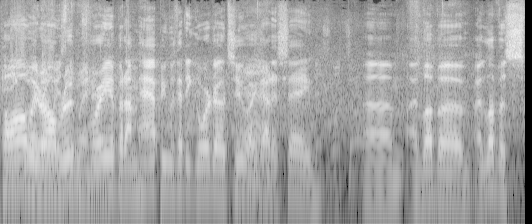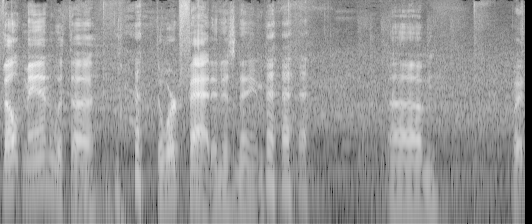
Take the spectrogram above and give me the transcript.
Paul, we were all rooting for you, but I'm happy with Eddie Gordo too. I gotta say, um, I love a I love a svelte man with a the word "fat" in his name. Um, but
